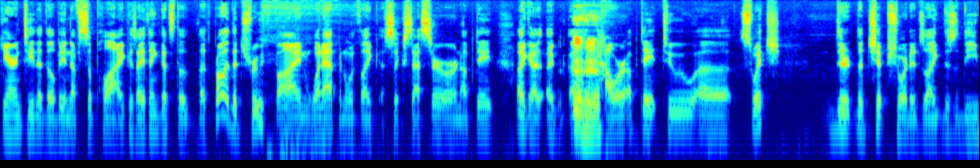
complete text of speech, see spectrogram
guarantee that there'll be enough supply, because I think that's the that's probably the truth behind what happened with like a successor or an update, like a, a, a Mm-hmm. power update to uh, Switch. The, the chip shortage, like this is the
